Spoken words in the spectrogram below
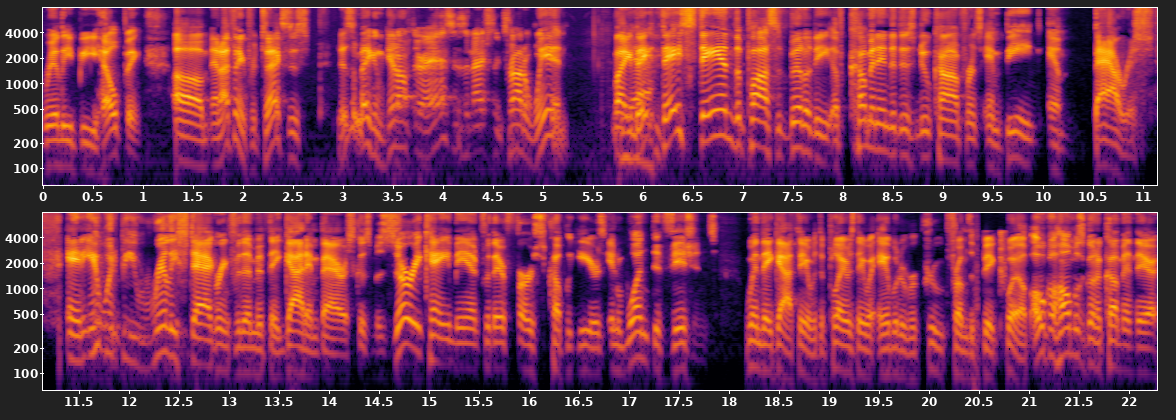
really be helping. Um, and I think for Texas, this will make them get off their asses and actually try to win. Like yeah. they, they stand the possibility of coming into this new conference and being embarrassed. And it would be really staggering for them if they got embarrassed because Missouri came in for their first couple years in one divisions when they got there with the players they were able to recruit from the Big 12. Oklahoma's going to come in there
